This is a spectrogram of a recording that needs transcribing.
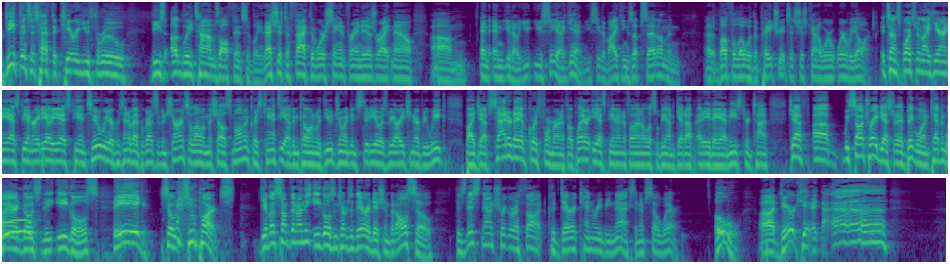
defenses have to carry you through these ugly times offensively. That's just a fact of where San Fran is right now. Um, and and you know you, you see it again. You see the Vikings upset them and uh, Buffalo with the Patriots. It's just kind of where, where we are. It's on Sportsmanlike here on ESPN Radio, ESPN2. We are presented by Progressive Insurance, along with Michelle Smallmon, Chris Canty, Evan Cohen with you, joined in studio as we are each and every week by Jeff Saturday, of course, former NFL player, ESPN NFL analyst, will be on Get Up at 8 a.m. Eastern Time. Jeff, uh, we saw a trade yesterday, a big one. Kevin Byard goes to the Eagles. Big. So, two parts. Give us something on the Eagles in terms of their addition, but also, does this now trigger a thought? Could Derrick Henry be next? And if so, where? Oh, uh, Derrick. Uh,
